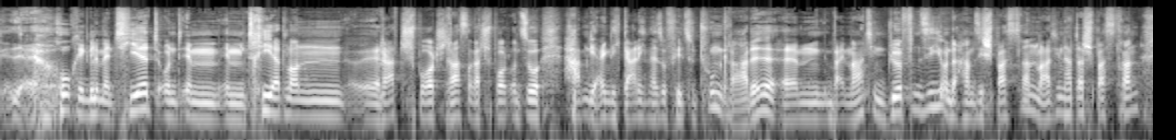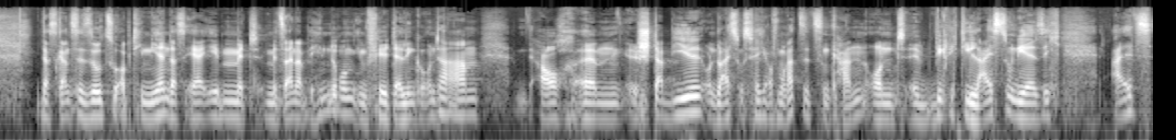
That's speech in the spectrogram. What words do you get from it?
äh, hochreglementiert und im, im Triathlon, äh, Radsport, Straßenradsport und so haben die eigentlich gar nicht mehr so viel zu tun gerade. Ähm, bei Martin dürfen sie und da haben sie Spaß dran. Martin hat da Spaß dran, das Ganze so zu optimieren, dass er eben mit, mit seiner Behinderung, ihm fehlt der linke Unterarm, auch ähm, stabil und leistungsfähig auf dem Rad sitzen kann und äh, wirklich die Leistung, die er sich als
